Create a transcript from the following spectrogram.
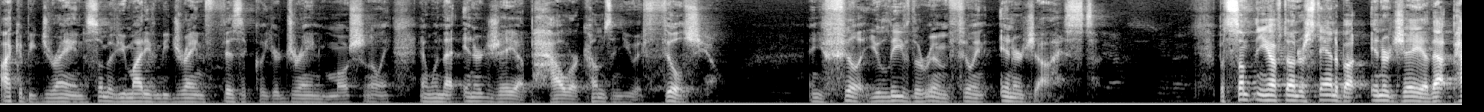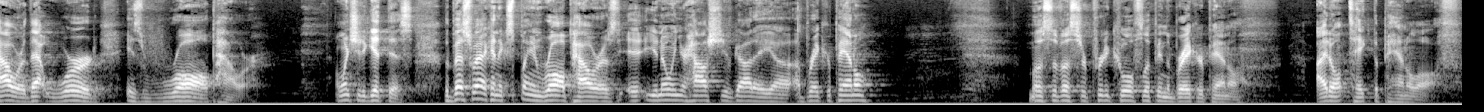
I could be drained. Some of you might even be drained physically. You're drained emotionally. And when that energy, power comes in you, it fills you. And you feel it. You leave the room feeling energized. But something you have to understand about energeia, that power, that word is raw power. I want you to get this. The best way I can explain raw power is you know, in your house, you've got a, uh, a breaker panel most of us are pretty cool flipping the breaker panel. I don't take the panel off.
